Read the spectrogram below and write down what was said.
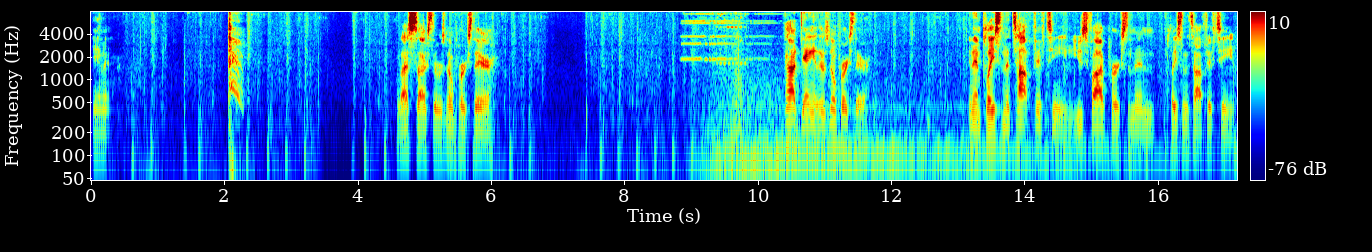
Damn it. Well, that sucks. There was no perks there. God dang it, there's no perks there. And then place in the top 15. Use five perks and then place in the top 15.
